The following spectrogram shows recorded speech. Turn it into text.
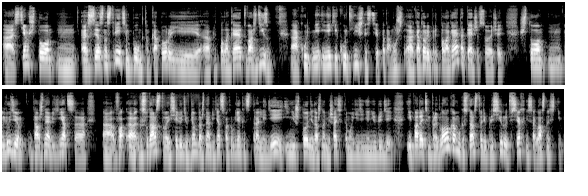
а, с тем, что а, связано с третьим пунктом, который а, предполагает вождизм а, культ, не, и некий культ личности, потому что, а, который предполагает, опять же, в свою очередь, что м, люди должны объединяться государство и все люди в нем должны объединяться вокруг некой центральной идеи, и ничто не должно мешать этому единению людей. И под этим предлогом государство репрессирует всех несогласных с ним.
